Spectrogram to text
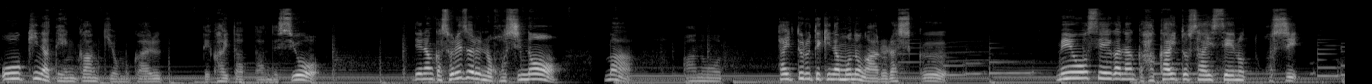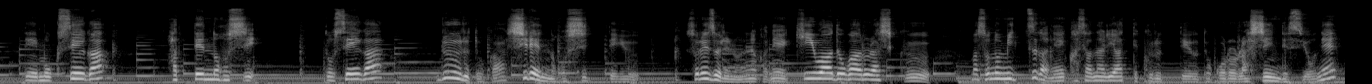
大きな転換期を迎えるって書いてあったんですよ。でなんかそれぞれの星のまああのタイトル的なものがあるらしく冥王星がなんか破壊と再生の星で木星が発展の星土星がルールとか試練の星っていうそれぞれのなんかねキーワードがあるらしく、まあ、その3つがね重なり合ってくるっていうところらしいんですよね。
